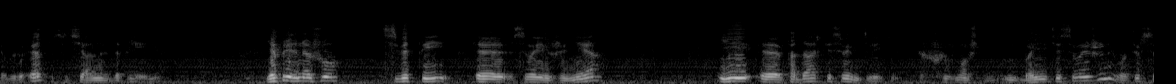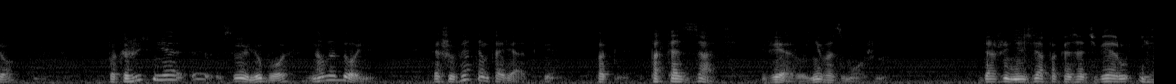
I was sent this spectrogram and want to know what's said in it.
Я говорю, это социальное давление. Я приношу цветы э, своей жене и э, подарки своим детям. Может, боитесь своей жены, вот и все. Покажите мне э, свою любовь на ладони. Так что в этом порядке показать веру невозможно. Даже нельзя показать веру из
